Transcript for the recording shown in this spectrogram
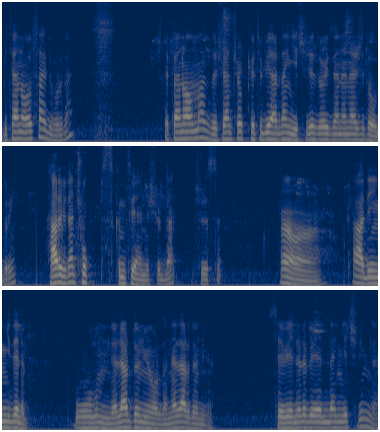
Bir tane olsaydı burada. İşte fena olmazdı. Şu an çok kötü bir yerden geçeceğiz. O yüzden enerji doldurayım. Harbiden çok sıkıntı yani şuradan. Şurası. Ha. Hadi in gidelim. Oğlum neler dönüyor orada neler dönüyor. Seviyeleri bir elden geçireyim de.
